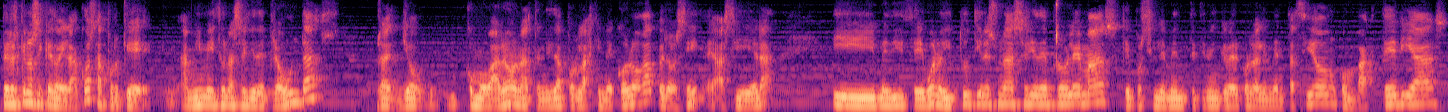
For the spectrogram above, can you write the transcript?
Pero es que no se quedó ahí la cosa, porque a mí me hizo una serie de preguntas, o sea, yo como varón atendida por la ginecóloga, pero sí, así era, y me dice, bueno, y tú tienes una serie de problemas que posiblemente tienen que ver con la alimentación, con bacterias,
